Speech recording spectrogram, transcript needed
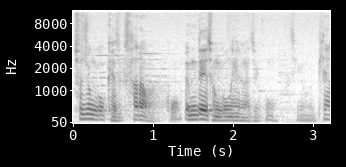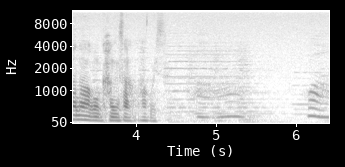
초중고 계속 살아왔고 음대 전공해가지고 지금 피아노 학원 강사하고 있어요. 아, 와.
